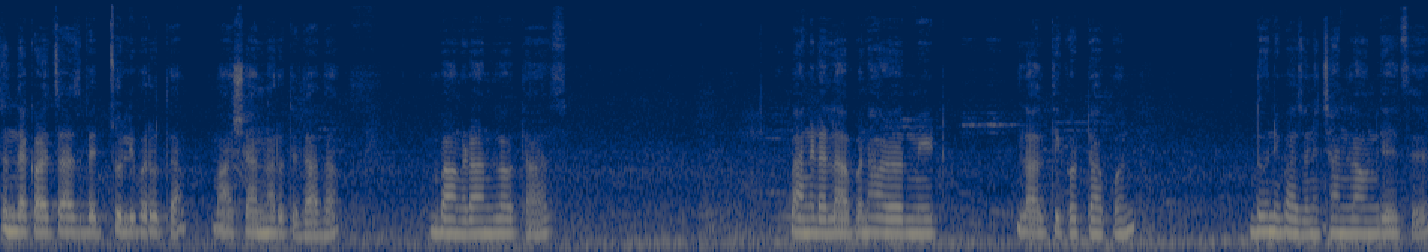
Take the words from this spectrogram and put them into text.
संध्याकाळचा आज बेत चुलीवर होता. मासे आणणार होते दादा. बांगडा आणला होता आज. बांगड्याला आपण हळद मीठ लाल तिखट टाकून दोन्ही बाजूने छान लावून घ्यायचं.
